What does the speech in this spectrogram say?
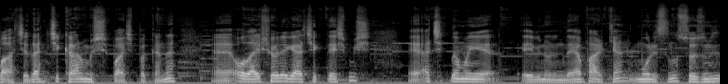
bahçeden çıkarmış başbakanı. E, olay şöyle gerçekleşmiş. E, açıklamayı evin önünde yaparken Morrison'ın sözünü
